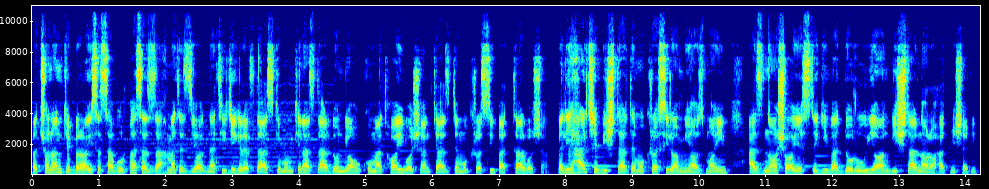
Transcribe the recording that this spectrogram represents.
و چنان که برایس صبور پس از زحمت زیاد نتیجه گرفته است که ممکن است در دنیا حکومت هایی باشند که از دموکراسی بدتر باشند. ولی هرچه بیشتر دموکراسی را میآزماییم از ناشایستگی و درویی آن بیشتر ناراحت می‌شویم.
